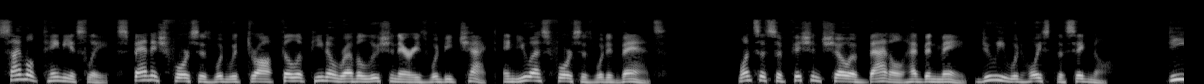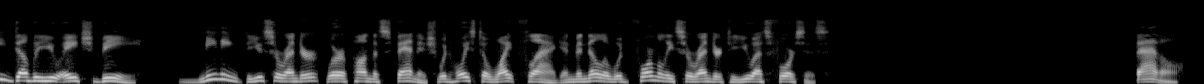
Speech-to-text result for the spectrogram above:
Simultaneously, Spanish forces would withdraw, Filipino revolutionaries would be checked, and U.S. forces would advance. Once a sufficient show of battle had been made, Dewey would hoist the signal DWHB meaning, do you surrender, whereupon the Spanish would hoist a white flag and Manila would formally surrender to U.S. forces. Battle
